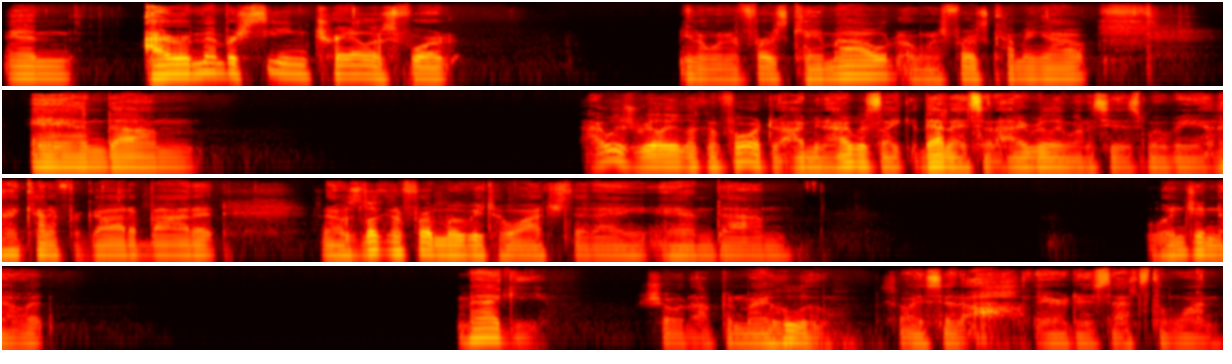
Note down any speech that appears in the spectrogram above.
And I remember seeing trailers for it, you know, when it first came out or when it was first coming out. And um, I was really looking forward to it. I mean, I was like, then I said, I really want to see this movie. And I kind of forgot about it. And I was looking for a movie to watch today. And um, wouldn't you know it? Maggie showed up in my Hulu. So I said, oh, there it is. That's the one.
